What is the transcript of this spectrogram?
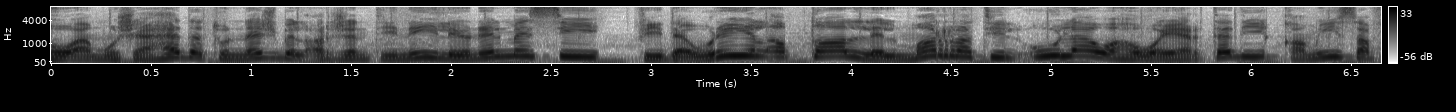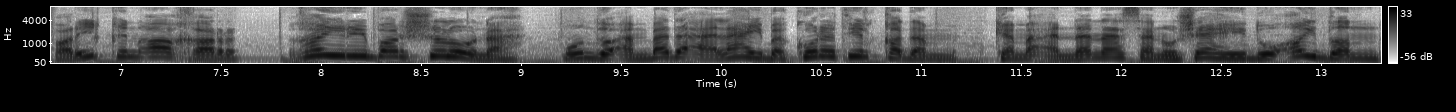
هو مشاهدة النجم الأرجنتيني ليونيل ميسي في دوري الأبطال للمرة الأولى وهو يرتدي قميص فريق آخر غير برشلونة منذ أن بدأ لعب كرة القدم كما أننا سنشاهد أيضا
